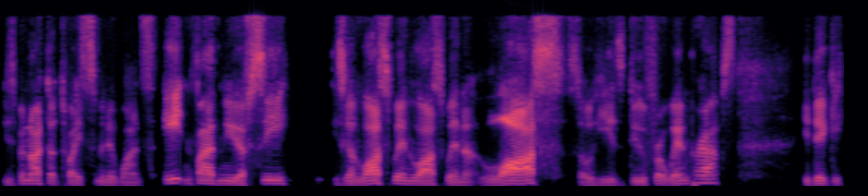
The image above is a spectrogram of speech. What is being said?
He's been knocked out twice, submitted once, eight and five in the UFC. He's to loss, win, loss, win, loss. So he is due for a win, perhaps. He did get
